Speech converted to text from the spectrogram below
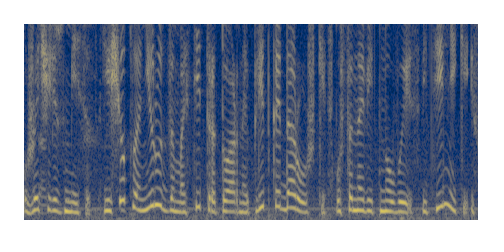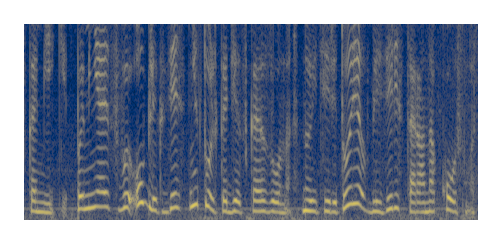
уже через месяц. Еще планируют замостить тротуарной плиткой дорожки, установить новые светильники и скамейки. Поменяет свой облик здесь не только детская зона, но и территория вблизи ресторана «Космос».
